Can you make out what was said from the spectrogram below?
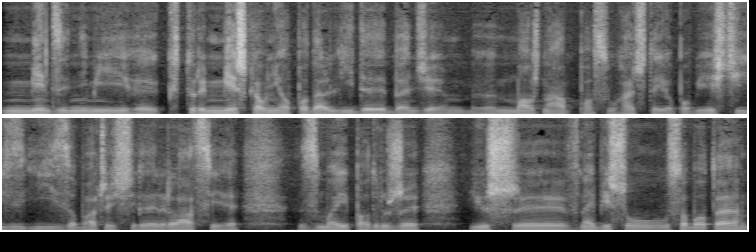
między innymi, e, którym mieszkał nieopodal Lidy, będzie można posłuchać tej opowieści i zobaczyć relacje z mojej podróży już e, w najbliższą sobotę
